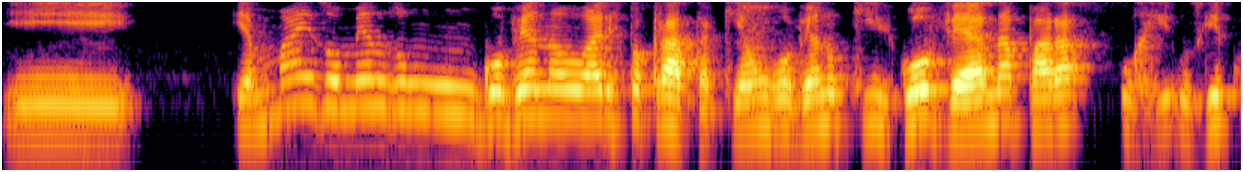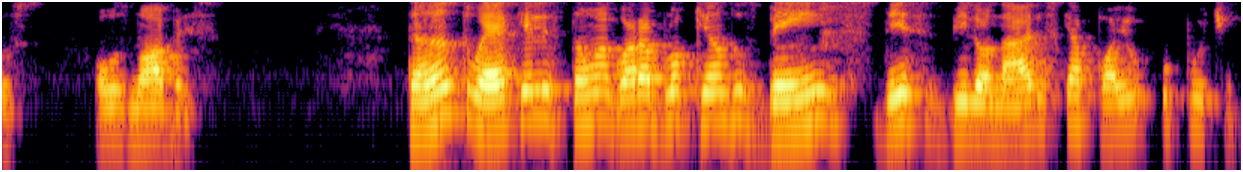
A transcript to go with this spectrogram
E, e, é mais ou menos um governo aristocrata, que é um governo que governa para os ricos ou os nobres. Tanto é que eles estão agora bloqueando os bens desses bilionários que apoiam o Putin.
